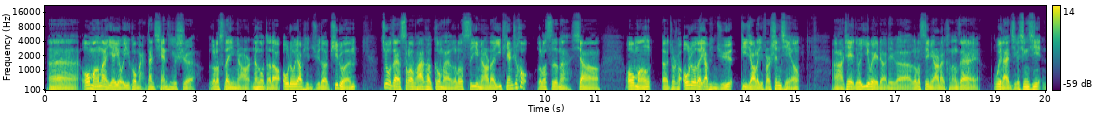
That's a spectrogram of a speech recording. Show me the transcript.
呃，欧盟呢也有意购买，但前提是俄罗斯的疫苗能够得到欧洲药品局的批准。就在斯洛伐克购买俄罗斯疫苗的一天之后，俄罗斯呢向欧盟，呃，就是欧洲的药品局递交了一份申请。啊，这也就意味着这个俄罗斯疫苗呢可能在未来几个星期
